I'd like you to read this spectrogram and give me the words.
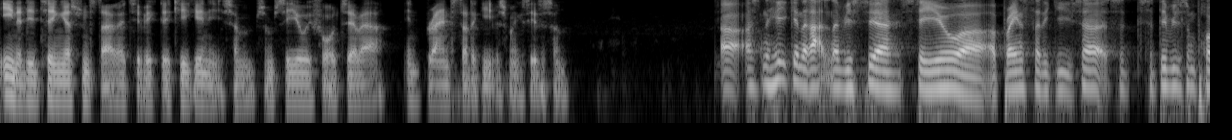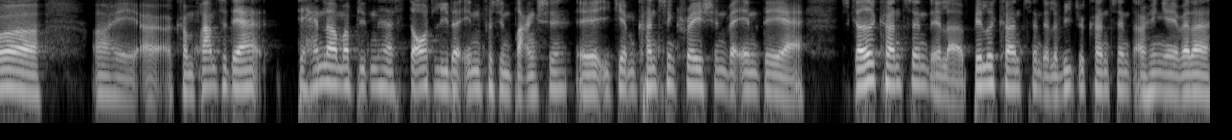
en af de ting, jeg synes, der er rigtig vigtigt at kigge ind i som, som SEO i forhold til at være en brandstrategi, hvis man kan sige det sådan. Og, og sådan helt generelt, når vi ser SEO og, og brandstrategi, så, så, så det vi ligesom prøver at, at, at komme frem til, det er, det handler om at blive den her thought leader inden for sin branche, øh, igennem content creation, hvad end det er skrevet content, eller billedcontent, eller video content, afhængig af hvad der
